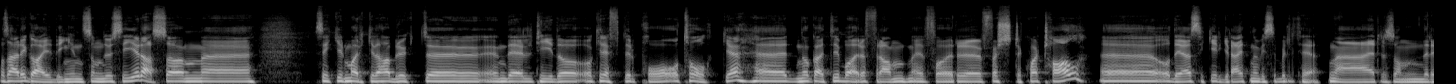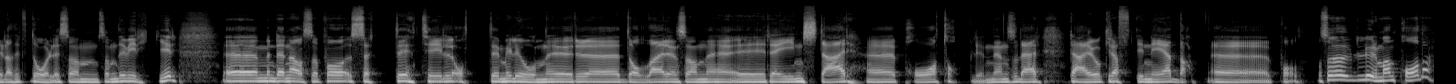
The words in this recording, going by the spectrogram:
Og så er det guidingen, som du sier, da, som eh, sikkert markedet har brukt uh, en del tid og, krefter på å tolke. Uh, nå ga de bare fram for uh, første kvartal, og det er sikkert greit når visibiliteten er sånn relativt dårlig som, som det virker. men den er altså på 70 til 80 millioner dollar, en sånn range der på topplinjen. Så det er, det er jo kraftig ned, da, Pål. Og så lurer man på, da.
